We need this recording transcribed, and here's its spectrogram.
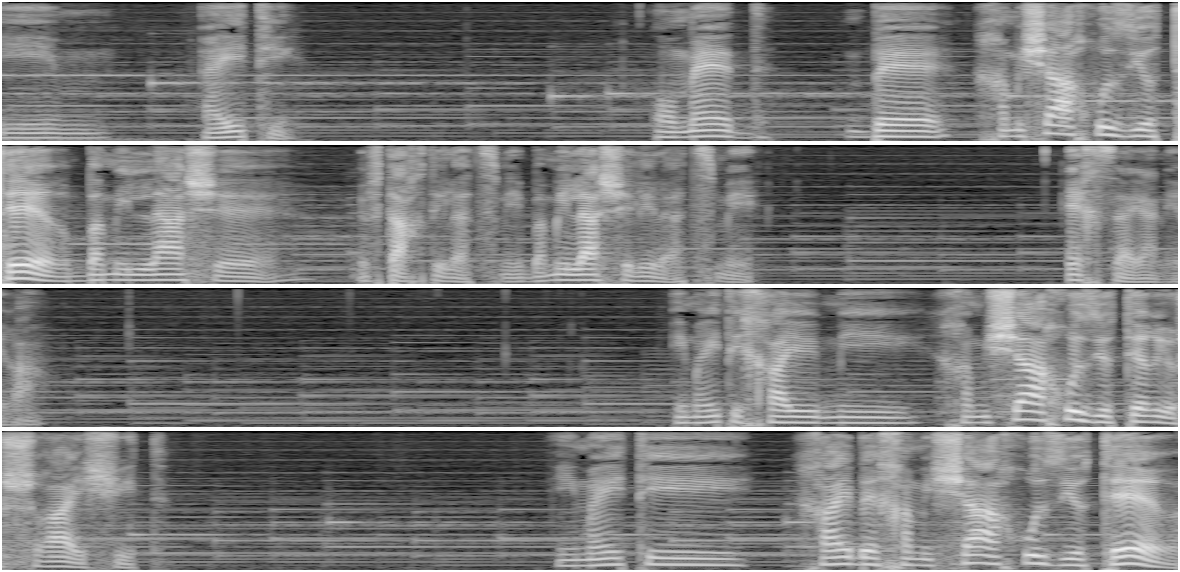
אם הייתי עומד בחמישה אחוז יותר במילה שהבטחתי לעצמי, במילה שלי לעצמי, איך זה היה נראה? אם הייתי חי מחמישה אחוז יותר יושרה אישית, אם הייתי חי בחמישה אחוז יותר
